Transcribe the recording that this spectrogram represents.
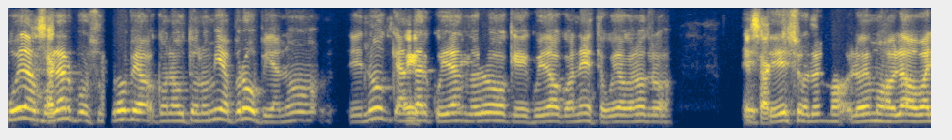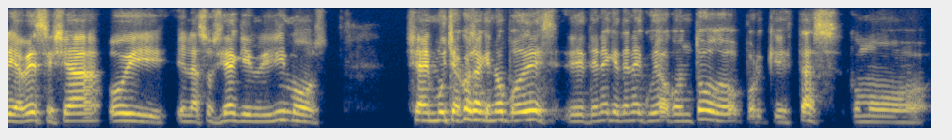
puedan volar por su propia, con autonomía propia, ¿no? Eh, no que andar cuidándolo, que cuidado con esto, cuidado con otro. Este, eso lo hemos, hablado varias veces ya. Hoy en la sociedad que vivimos, ya hay muchas cosas que no podés eh, tener que tener cuidado con todo porque estás como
